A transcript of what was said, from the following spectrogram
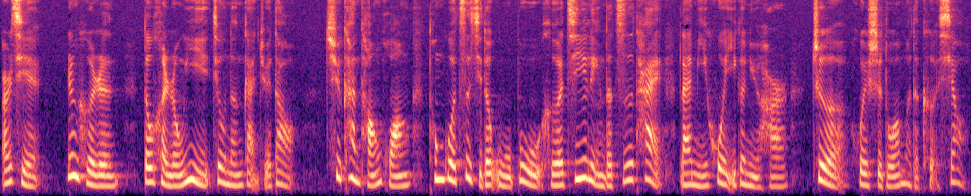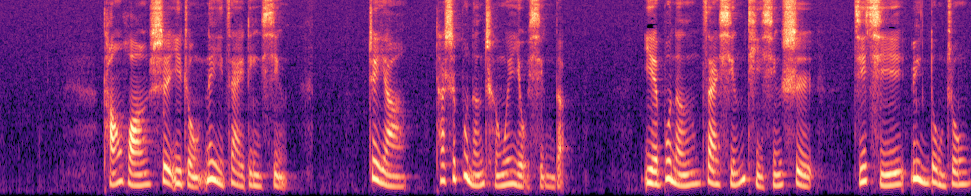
而且任何人都很容易就能感觉到。去看唐璜通过自己的舞步和机灵的姿态来迷惑一个女孩，这会是多么的可笑！唐璜是一种内在定性，这样它是不能成为有形的，也不能在形体形式及其运动中，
